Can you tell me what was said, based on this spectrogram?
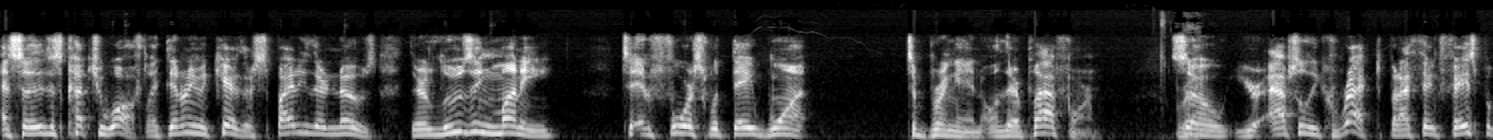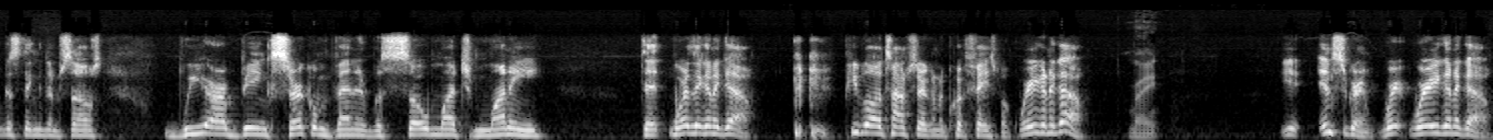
And so they just cut you off. Like they don't even care. They're spiting their nose. They're losing money to enforce what they want to bring in on their platform. So you're absolutely correct. But I think Facebook is thinking to themselves, we are being circumvented with so much money that where are they going to go? People all the time say they're going to quit Facebook. Where are you going to go? Right. Instagram. Where, where are you going to go?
